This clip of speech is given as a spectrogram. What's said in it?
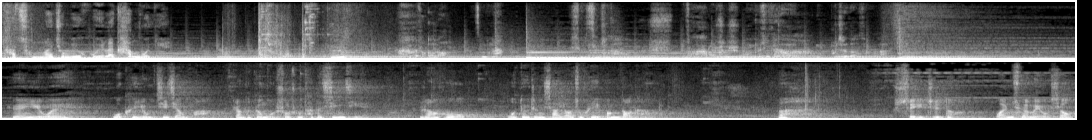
他从来就没回来看过你？嗯，怎么了？怎么了？什么情况？说实话，不知道啊。不知道怎么了？原以为我可以用激将法让他跟我说出他的心结，然后我对症下药就可以帮到他。唉。谁知道完全没有效果，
